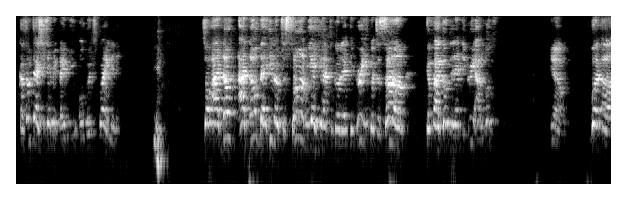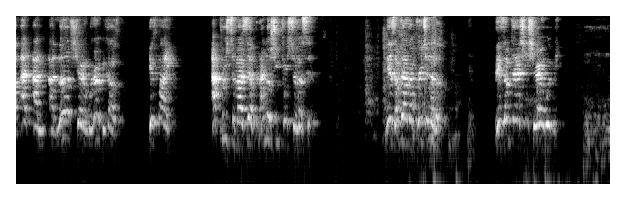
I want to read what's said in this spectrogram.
because sometimes she tell me, baby, you over explaining it. so I know I know that, you know, to some, yeah, you have to go to that degree, but to some, if I go to that degree, I lose. You know. But uh, I, I I love sharing with her because it's like I preach to myself, and I know she preached to herself. Then sometimes I'm preaching to her. Then sometimes she's sharing with me. Mm-hmm.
